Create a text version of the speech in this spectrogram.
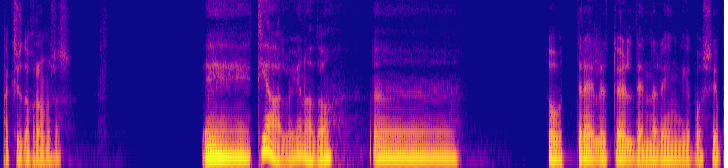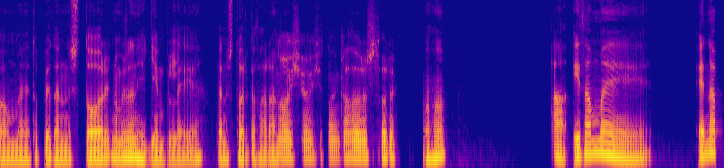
αξίζει το χρόνο σας. Ε, τι άλλο, για να δω. Ε, το trailer του Elden Ring, όπως είπαμε, το οποίο ήταν story. Νομίζω δεν είχε gameplay, ε. Ήταν story καθαρά. όχι, όχι, ήταν καθαρό τώρα. Αχα. Α, είδαμε ένα,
